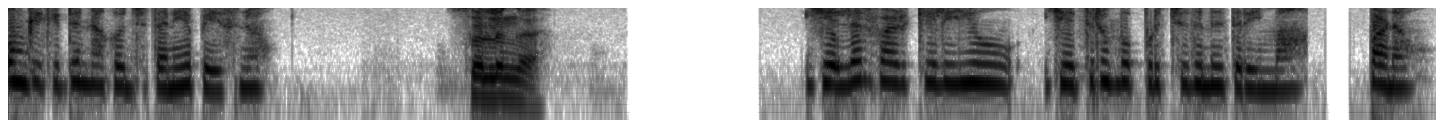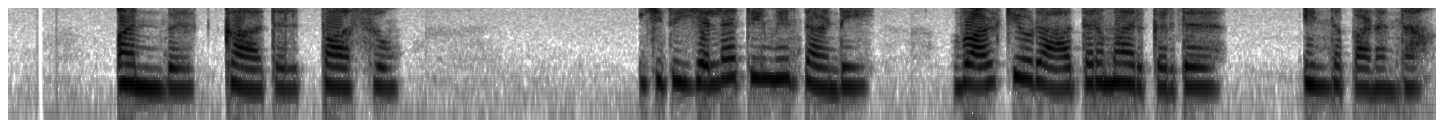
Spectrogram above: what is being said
உங்ககிட்ட நான் கொஞ்சம் தனியா பேசணும். சொல்லுங்க. எல்லார் வாழ்க்கையிலையும் எது ரொம்ப பிடிச்சதுன்னு தெரியுமா? பணம் அன்பு காதல் பாசம். இது எல்லாத்தையுமே தாண்டி வாழ்க்கையோட ஆதாரமா இருக்கிறது இந்த பணம் தான்.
